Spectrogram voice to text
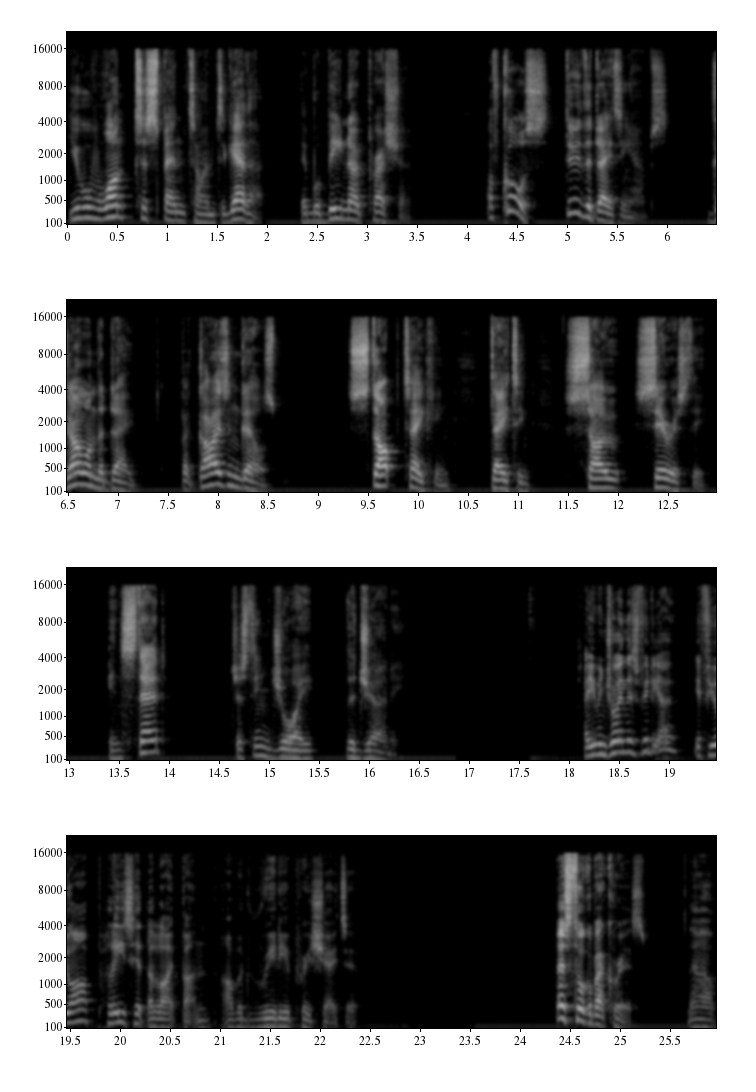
You will want to spend time together. There will be no pressure. Of course, do the dating apps. Go on the date. But guys and girls, stop taking dating so seriously. Instead, just enjoy the journey. Are you enjoying this video? If you are, please hit the like button. I would really appreciate it. Let's talk about careers. Now,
